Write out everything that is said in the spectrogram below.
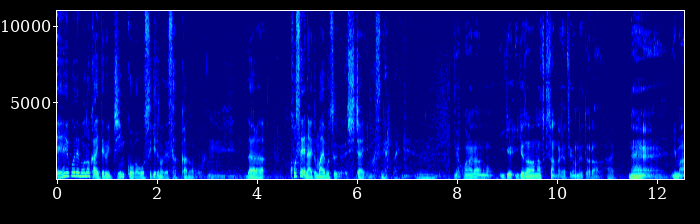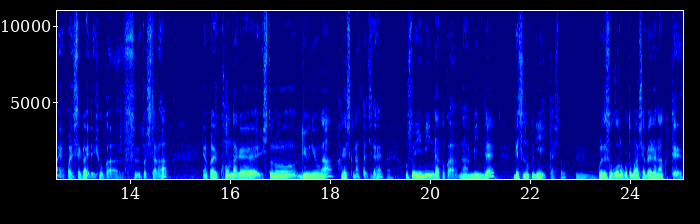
英語で物書いてる人口が多すぎるので作家の、だから個性ないと埋没しちゃいますねやっぱりね、いやこの間あの池池澤夏樹さんのやつ読んでたら、はい、ねえ今やっぱり世界で評価するとしたらやっぱりこんだけ人の流入が激しくなった時代、そうすると移民だとか難民で別の国へ行った人。うん。俺でそこの言葉は喋れなくて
